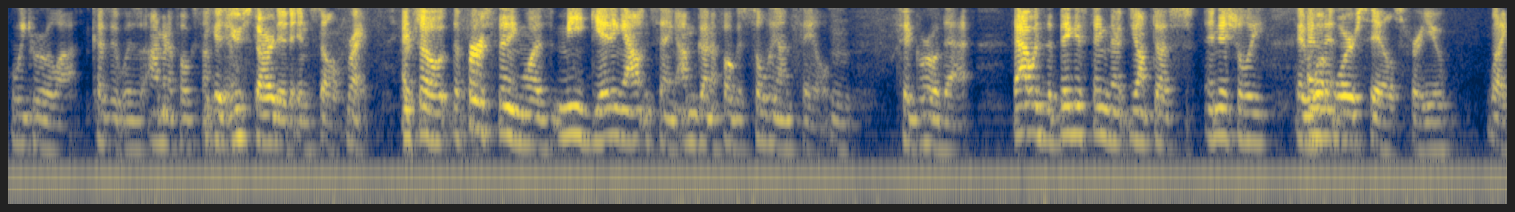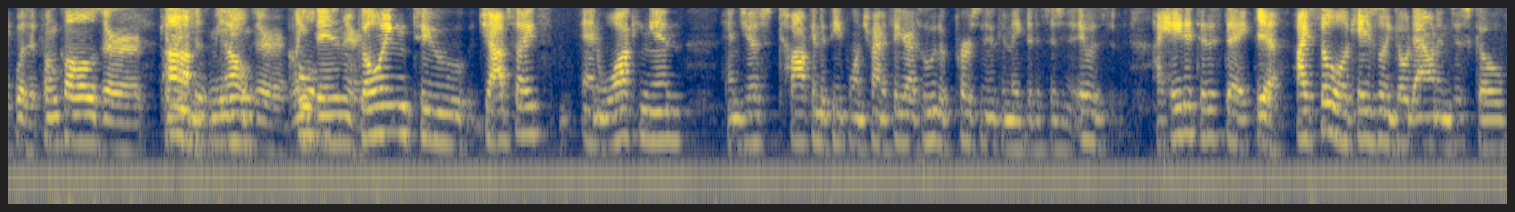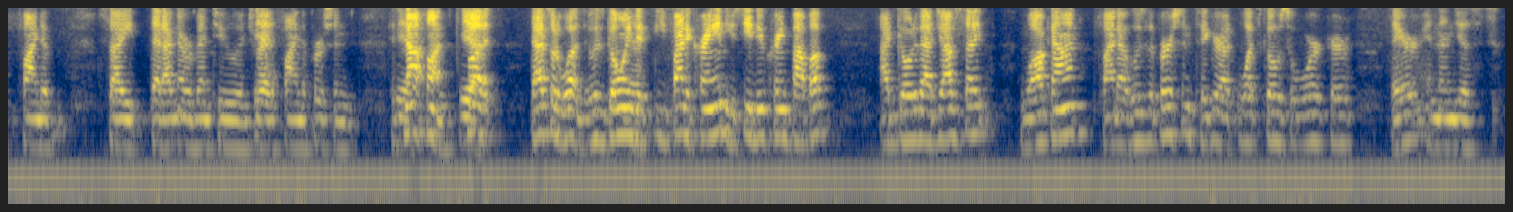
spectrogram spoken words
We grew a lot because it was i'm going to focus on because sales. you started installing. Right. And so the first thing was me getting out and saying, I'm going to focus solely on sales Mm. to grow that. That was the biggest thing that jumped us initially. And, And what then- were sales for you? like was it phone calls or connections Um, meetings no. or. LinkedIn or going to job sites and walking in and just talking to people and trying to figure out who the person who can make the decision. It was I hate it to this day. yeah I still will occasionally go down and just go find a site that I've never been to and try Yeah. to find the person. It's Yeah. not fun, Yeah. but that's what it was. It was going to you find a crane, you see a new crane pop up. I'd go to that job site, walk on, find out who's the person, figure out what scopes of work are there, and then just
